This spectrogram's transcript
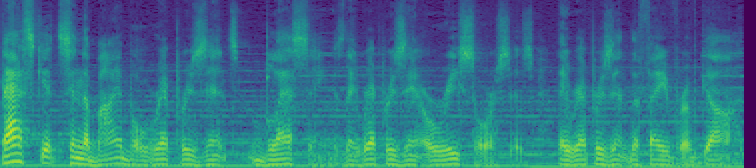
Baskets in the Bible represent blessings. They represent resources. They represent the favor of God.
